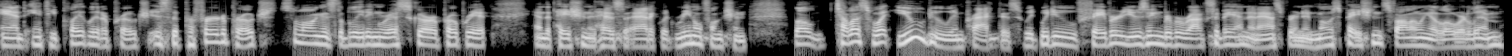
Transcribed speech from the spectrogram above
and antiplatelet approach, is the preferred approach so long as the bleeding risks are appropriate and the patient has adequate renal function. Well, tell us what you do in practice. Would, would you favor using rivaroxaban and aspirin in most patients following a lower limb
